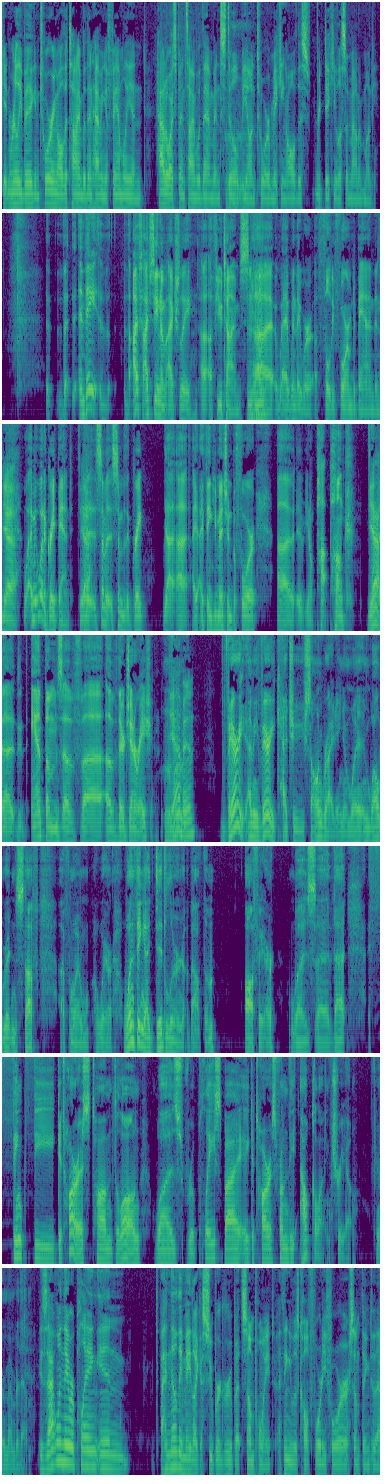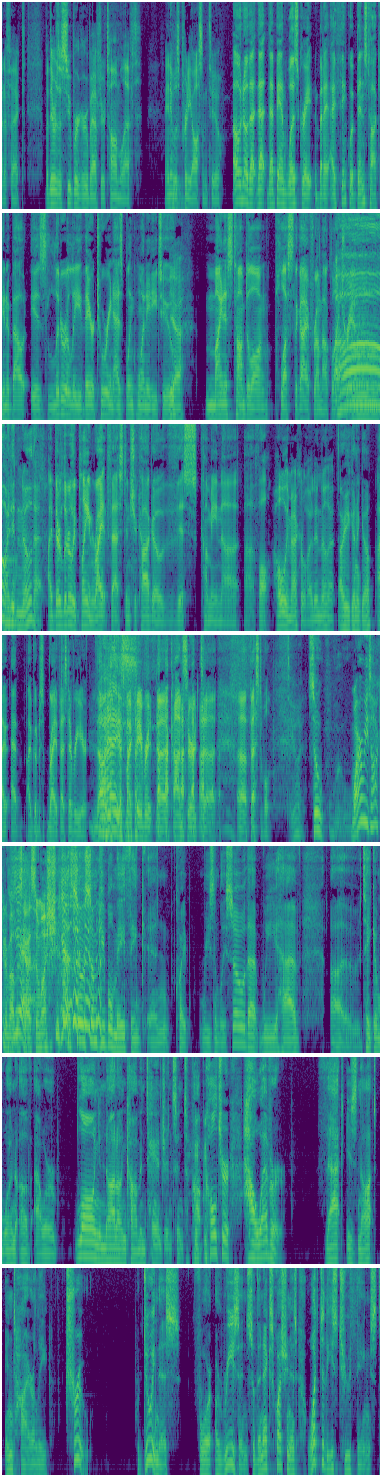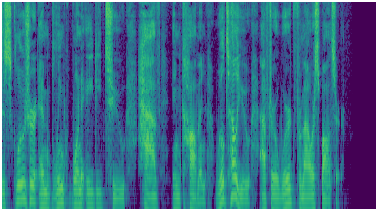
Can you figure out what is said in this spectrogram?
getting really big and touring all the time, but then having a family and how do I spend time with them and still be on tour making all this ridiculous amount of money? the, and they th- I've I've seen them actually a, a few times uh, when they were a fully formed band and Mm-hmm. Yeah. I mean what a great band Yeah. Uh, some of some of the great uh, I, I think you mentioned before uh, you know pop punk Yeah. uh, anthems of uh, of their generation Yeah, man. Very, I mean, very catchy songwriting and, and well written stuff, uh, from what I'm aware. One thing I did learn about them off air was uh, that I think the guitarist, Tom DeLonge, was replaced by a guitarist from the Alkaline Trio, if you remember them. Is that when they were playing in? I know they made like a super group at some point. I think it was called 44 or something to that effect. But there was a super group after Tom left, and it was hmm. pretty awesome too. Oh no, that that that band was great, but I, I think what Ben's talking about is literally they are touring as Blink One Eighty Two. Yeah. Minus Tom DeLonge plus the guy from Alkaline Trio. Oh, I didn't know that. I, they're literally playing Riot Fest in Chicago this coming uh, uh, fall. Holy mackerel! I didn't know that. Are you going to go? I, I I go to Riot Fest every year. Nice. It's my favorite uh, concert uh, uh, festival. Do it. So, Why are we talking about this guy so much? yeah, so some people may think, and quite reasonably so, that we have uh, taken one of our long and not uncommon tangents into pop culture. However, that is not entirely true. We're doing this for a reason. So the next question is what do these two things, disclosure and Blink 182, have in common? We'll tell you after a word from our sponsor.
